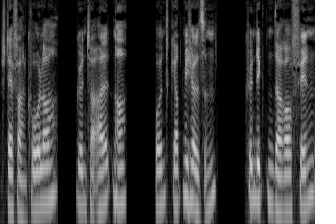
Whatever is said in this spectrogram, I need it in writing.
Stefan Kohler, Günther Altner und Gerd Michelsen, kündigten daraufhin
